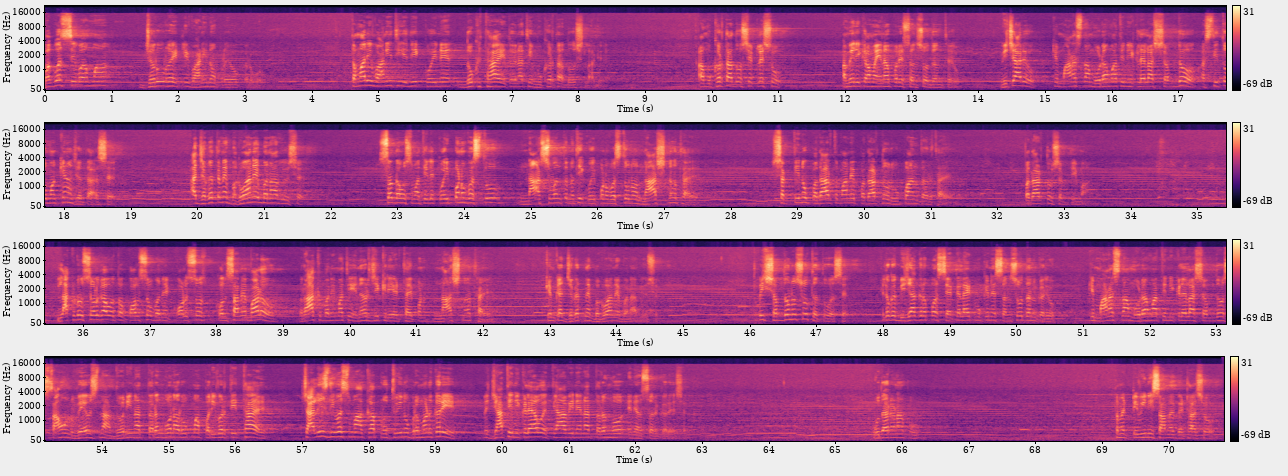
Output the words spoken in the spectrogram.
ભગવત સેવામાં જરૂર હોય એટલી વાણીનો પ્રયોગ કરવો. તમારી વાણીથી યદિ કોઈને દુઃખ થાય તો એનાથી મુખરતા દોષ લાગે. આ મુખરતા દોષ એટલે શું? અમેરિકામાં એના પર સંશોધન થયું. વિચાર્યું કે માણસના મોઢામાંથી નીકળેલા શબ્દો અસ્તિત્વમાં ક્યાં જતા હશે? આ જગતને ભગવાને બનાવ્યું છે. સદંશમાંથી એટલે કોઈ પણ વસ્તુ નાશવંત નથી, કોઈ પણ વસ્તુનો નાશ ન થાય. શક્તિનું પદાર્થમાં ને પદાર્થનું રૂપાંતર થાય. પદાર્થનું શક્તિમાં. લાકડું સળગાવો તો કોલસો બને, કોલસો, કોલસાને બાળો. રાખ બનીમાંથી એનર્જી ક્રિએટ થાય પણ નાશ ન થાય. કેમ કે આ જગતને ભગવાને બનાવ્યું છે. તો પછી શબ્દોનું શું થતું હશે? એ લોકોએ બીજા ગ્રહ પર સેટેલાઇટ મૂકીને સંશોધન કર્યું કે માણસના મોઢામાંથી નીકળેલા શબ્દો સાઉન્ડ વેવ્સના, ધ્વનિના તરંગોના રૂપમાં પરિવર્તિત થાય. ચાલીસ દિવસમાં આખા પૃથ્વીનું ભ્રમણ કરી અને જ્યાંથી નીકળ્યા હોય ત્યાં આવીને એના તરંગો એને અસર કરે છે. ઉદાહરણ આપું. તમે ટીવીની સામે બેઠા છો,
